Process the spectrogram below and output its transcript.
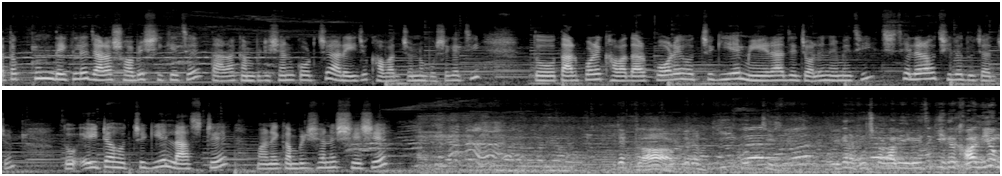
এতক্ষণ দেখলে যারা সবে শিখেছে, তারা কম্পিটিশান করছে। আর এই যে খাওয়ার জন্য বসে গেছি। তো তারপরে খাওয়া দাওয়ার পরে হচ্ছে গিয়ে মেয়েরা যে জলে নেমেছি, ছেলেরাও ছিল দু চারজন। তো এইটা হচ্ছে গিয়ে লাস্টে মানে কম্পিটিশানের শেষে। এটা ক্লাব এটা কি করছিস? এখানে ফুচকা খাবি, এখানে খাওয়ার নিয়ম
